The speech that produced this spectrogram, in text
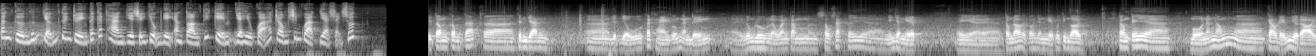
tăng cường hướng dẫn tuyên truyền tới khách hàng về sử dụng điện an toàn, tiết kiệm và hiệu quả trong sinh hoạt và sản xuất. Trong công tác uh, kinh doanh, uh, dịch vụ khách hàng của ngành điện luôn luôn là quan tâm sâu sắc tới uh, những doanh nghiệp thì ờ, trong đó thì có doanh nghiệp của chúng tôi. Trong cái ờ, mùa nắng nóng ờ, cao điểm vừa rồi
